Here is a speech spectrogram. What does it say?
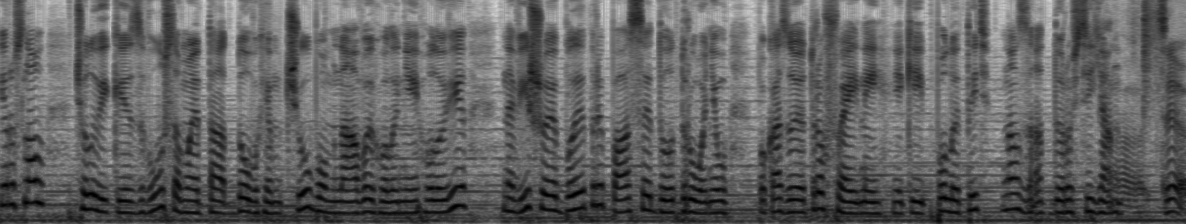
Ярослав, чоловік із вусами та довгим чубом на виголеній голові, навішує боєприпаси до дронів, показує трофейний, який полетить назад до росіян. Це е,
